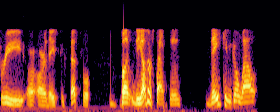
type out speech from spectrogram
tree are, are they successful, but the other fact is they can go out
